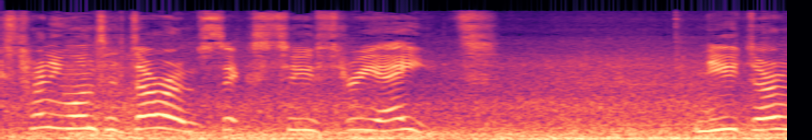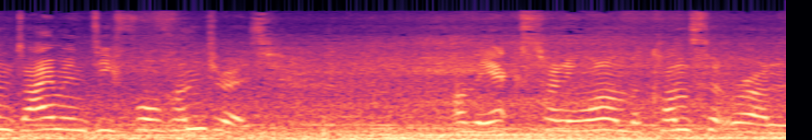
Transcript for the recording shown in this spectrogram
X21 to Durham 6238. New Durham Diamond D400 on the X21 the concert run.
